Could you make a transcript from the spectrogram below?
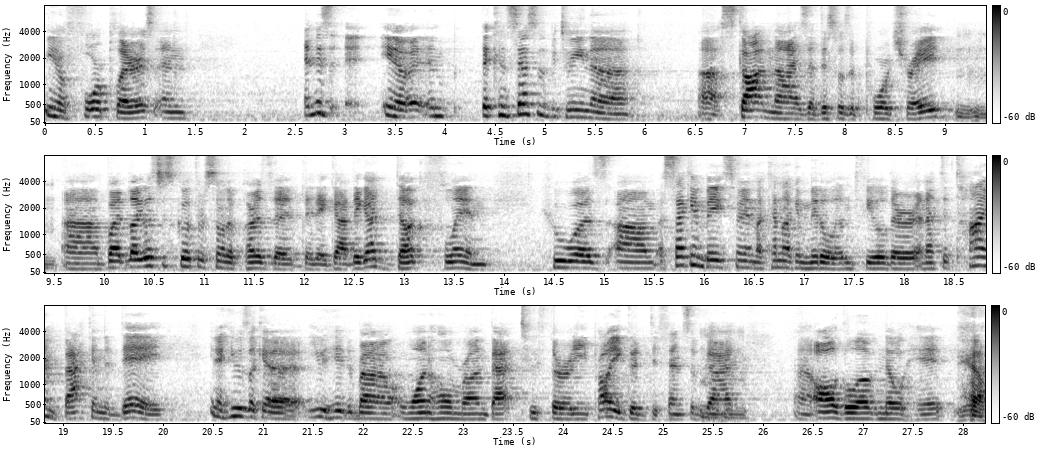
you know four players. And and this you know and the consensus between uh, uh, Scott and I is that this was a poor trade. Mm-hmm. Uh, but like let's just go through some of the players that, that they got. They got Doug Flynn who was um, a second baseman, like kind of like a middle infielder, and at the time, back in the day, you know, he was like a he would hit about one home run, bat two thirty, probably a good defensive guy. Mm-hmm. Uh, all glove, no hit. Yeah.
